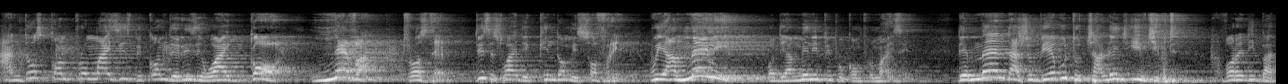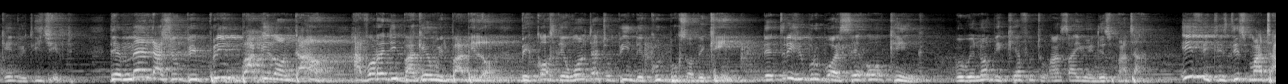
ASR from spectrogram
And those compromises become the reason why God never trusts them. This is why the kingdom is suffering. We are many but there are many people compromising. The men that should be able to challenge Egypt have already bargained with Egypt the men that should be bring Babylon down have already bargained with Babylon because they wanted to be in the good books of the king the three Hebrew boys say oh king we will not be careful to answer you in this matter if it is this matter,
